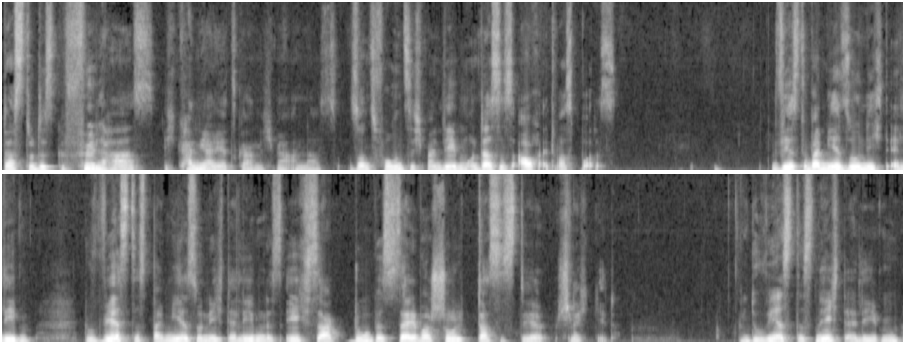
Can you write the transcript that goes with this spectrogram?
dass du das Gefühl hast, ich kann ja jetzt gar nicht mehr anders, sonst verhunzt sich mein Leben. Und das ist auch etwas, boah, das wirst du bei mir so nicht erleben. Du wirst es bei mir so nicht erleben, dass ich sage, du bist selber schuld, dass es dir schlecht geht. Du wirst es nicht erleben,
